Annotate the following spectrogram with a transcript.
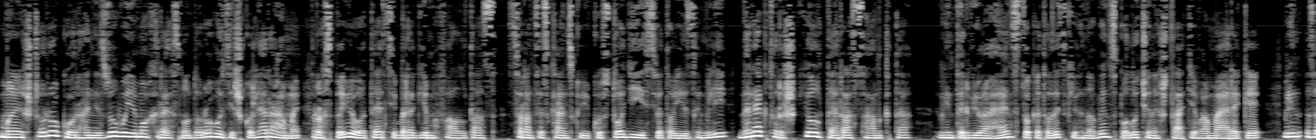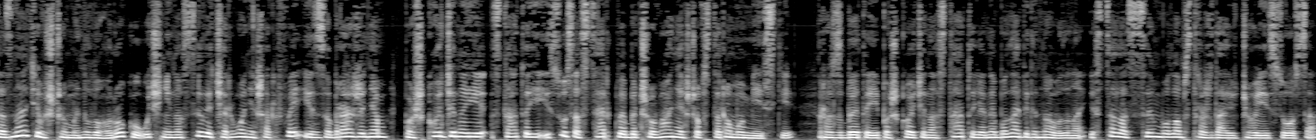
Ми щороку організовуємо хресну дорогу зі школярами, розповів отець Ібрагім Фалтас з францисканської кустодії Святої Землі, директор шкіл Терра Санкта. В інтерв'ю Агентства католицьких новин Сполучених Штатів Америки він зазначив, що минулого року учні носили червоні шарфи із зображенням пошкодженої статуї Ісуса з церкви бичування, що в старому місті. Розбита і пошкоджена статуя не була відновлена і стала символом страждаючого Ісуса.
